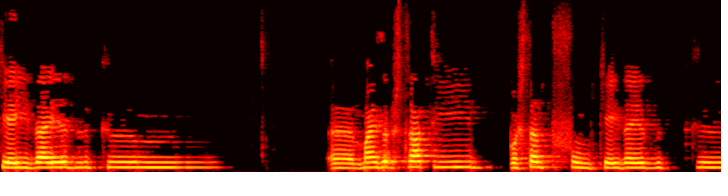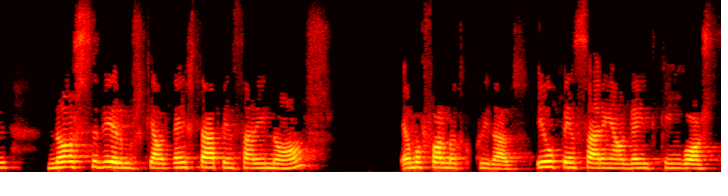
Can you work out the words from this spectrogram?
que é a ideia de que uh, mais abstrato e bastante profundo, que é a ideia de que nós sabermos que alguém está a pensar em nós é uma forma de cuidado. Eu pensar em alguém de quem gosto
